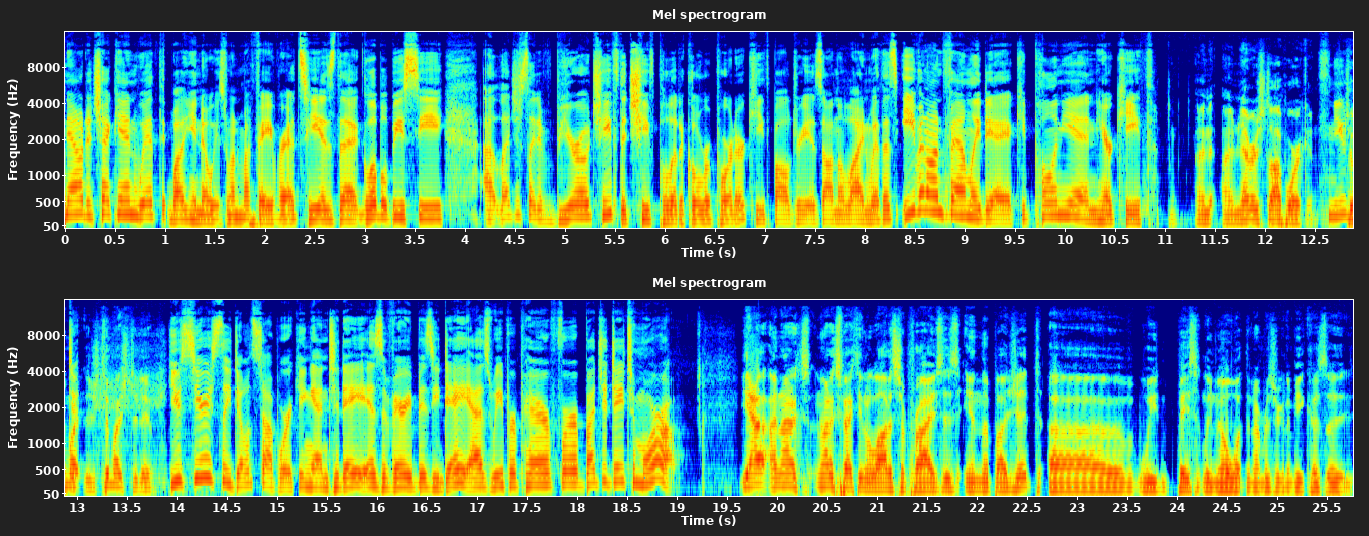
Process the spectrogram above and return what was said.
now to check in with, well, you know, he's one of my favorites. He is the Global BC uh, Legislative Bureau Chief, the Chief Political Reporter. Keith Baldrey is on the line with us, even on Family Day. I keep pulling you in here, Keith. I, I never stop working. You too do- mu- there's too much to do. You seriously don't stop working, and today is a very busy day as we prepare for Budget Day tomorrow. Yeah, I'm not ex- not expecting a lot of surprises in the budget. Uh, we basically know what the numbers are going to be because the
